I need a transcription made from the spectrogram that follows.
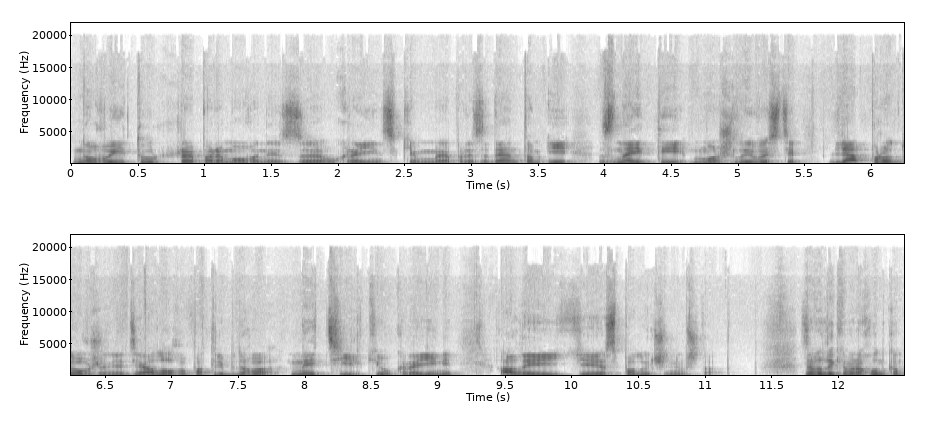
новий тур перемовини з українським президентом і знайти можливості для продовження діалогу, потрібного не тільки Україні, але й Сполученим Штатам. За великим рахунком.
